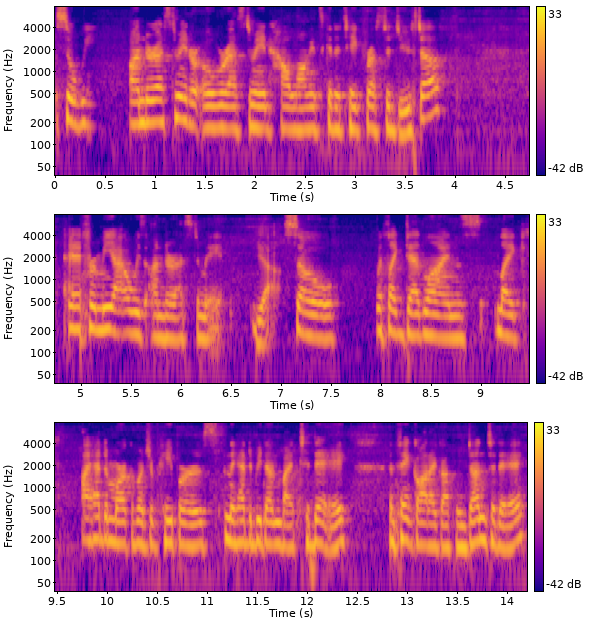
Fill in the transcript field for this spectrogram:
So we underestimate or overestimate how long it's going to take for us to do stuff. And for me, I always underestimate. Yeah. So with like deadlines. Like i had to mark a bunch of papers and they had to be done by today and thank god i got them done today.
